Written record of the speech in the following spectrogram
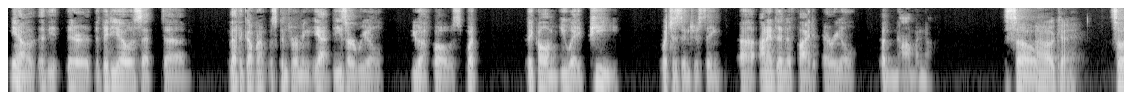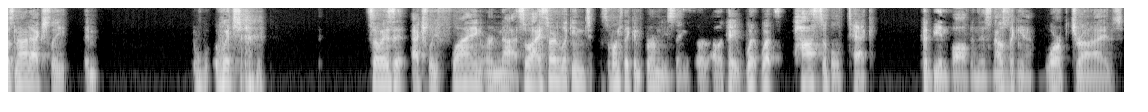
you know the the, the videos that uh, that the government was confirming. Yeah, these are real UFOs, but they call them UAP, which is interesting. Uh, unidentified aerial phenomena. So oh, okay. So it's not actually, which, so is it actually flying or not? So I started looking, to, so once they confirmed these things, so, okay, what, what possible tech could be involved in this? And I was looking at warp drives,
